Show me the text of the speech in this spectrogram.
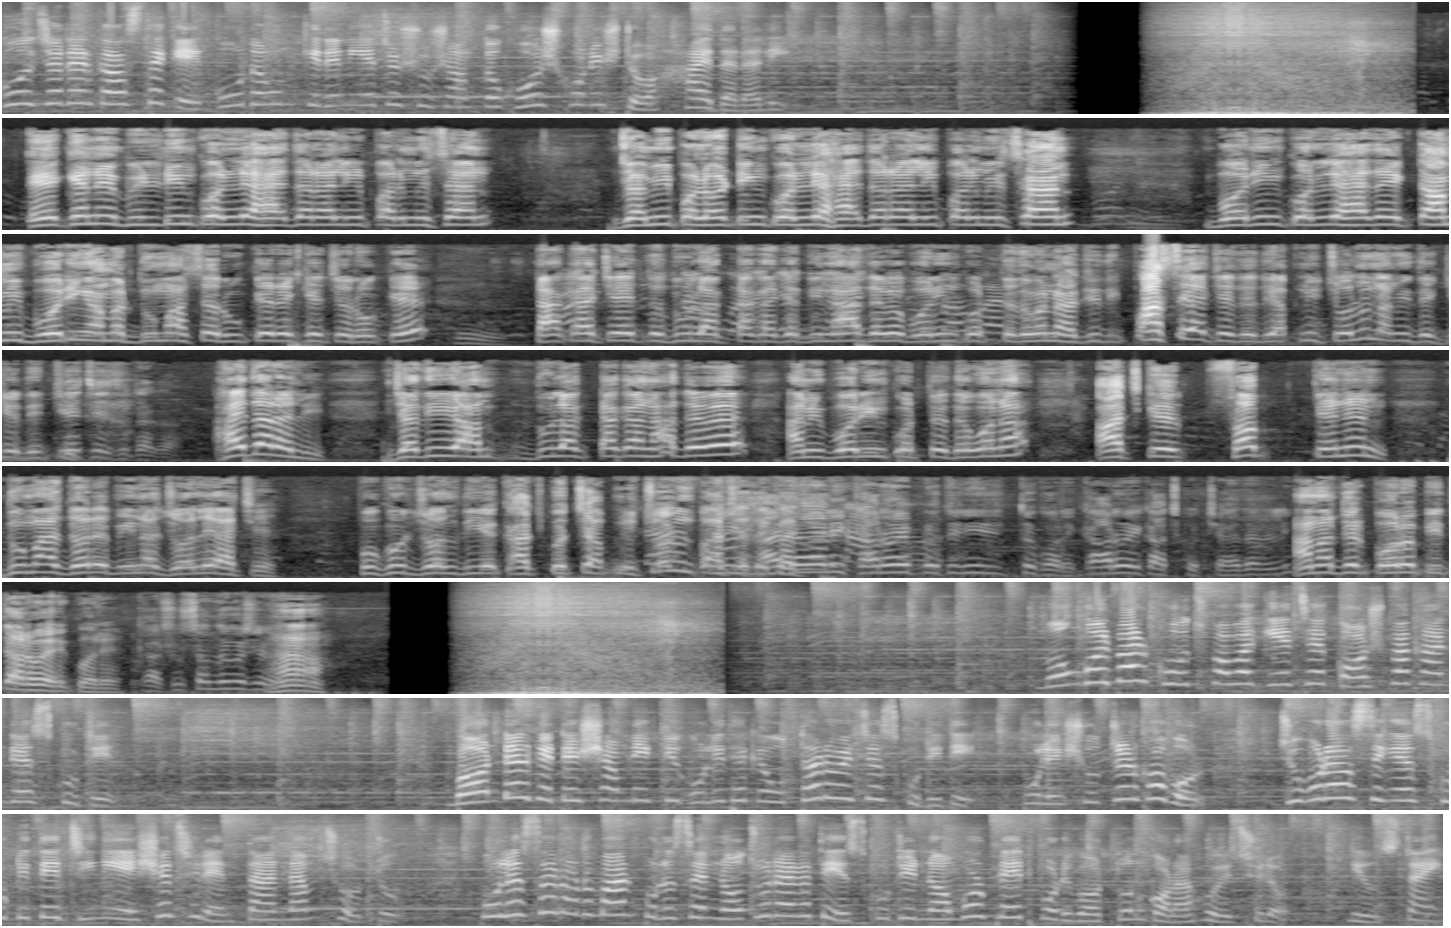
গুলজারের কাছ থেকে গোডাউন কিনে নিয়েছে সুশান্ত ঘোষ ঘনিষ্ঠ হায়দার আলী। এখানে বিল্ডিং করলে হায়দার আলীর পারমিশন জমি প্লটিং করলে হায়দার আলী পারমিশন বোরিং করলে হায়দার একটা আমি বোরিং আমার দু মাসে রুকে রেখেছে রোকে। টাকা চেয়ে তো দু লাখ টাকা যদি না দেবে বোরিং করতে দেবো না যদি পাশে আছে দিদি আপনি চলুন আমি দেখিয়ে দিচ্ছি। হায়দার আলী যদি দু লাখ টাকা না দেবে আমি বোরিং করতে দেবো না। আজকে সব টেনেন দু মাস ধরে বিনা জলে আছে। পুকুর জল দিয়ে কাজ করছে আপনি চলুন পাশে কারও প্রতিনিধিত্ব করে? কারও কাজ করছে আমাদের পৌরপিতার হয়ে করে। সুশান্ত হ্যাঁ। মঙ্গলবার খোঁজ পাওয়া গিয়েছে কসবা কাণ্ডের স্কুটির বন্ডার গেটের সামনে একটি গলি থেকে উদ্ধার হয়েছে স্কুটিটি। পুলিশ সূত্রের খবর, যুবরাজ সিং এর স্কুটিতে যিনি এসেছিলেন, তার নাম ছোট্টু পুলিশের অনুমান, পুলিশের নজর এড়াতে স্কুটির নম্বর প্লেট পরিবর্তন করা হয়েছিল। News time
